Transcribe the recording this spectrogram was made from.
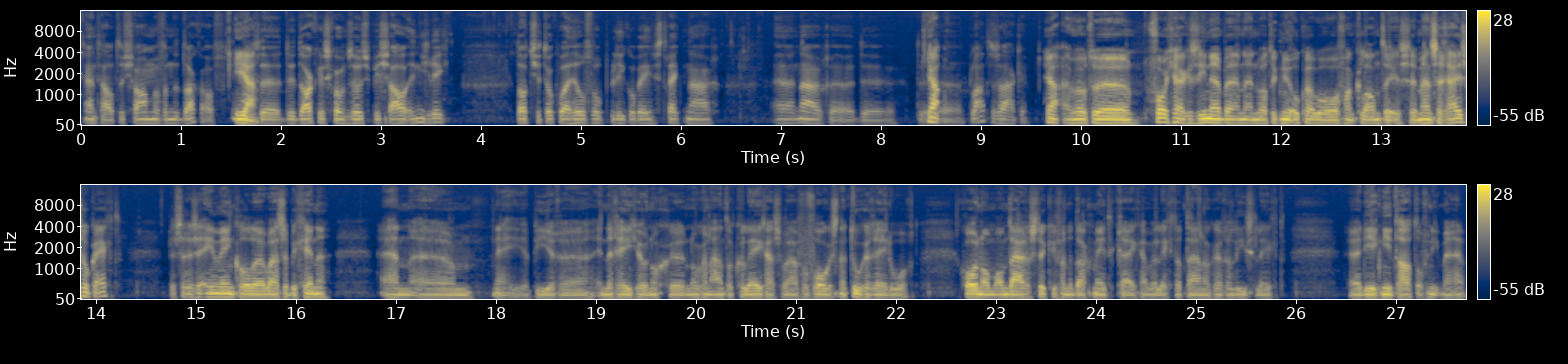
En het haalt de charme van de dag af. Ja. Want, de dag is gewoon zo speciaal ingericht, dat je toch wel heel veel publiek opeens trekt naar, naar de, de Ja. platenzaken. Ja, en wat we vorig jaar gezien hebben en, en wat ik nu ook wel hoor van klanten is, mensen reizen ook echt. Dus er is één winkel waar ze beginnen. En ehm, nee, je hebt hier eh, in de regio nog, eh, nog een aantal collega's waar vervolgens naartoe gereden wordt. Gewoon om, om daar een stukje van de dag mee te krijgen. En wellicht dat daar nog een release ligt eh, die ik niet had of niet meer heb.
